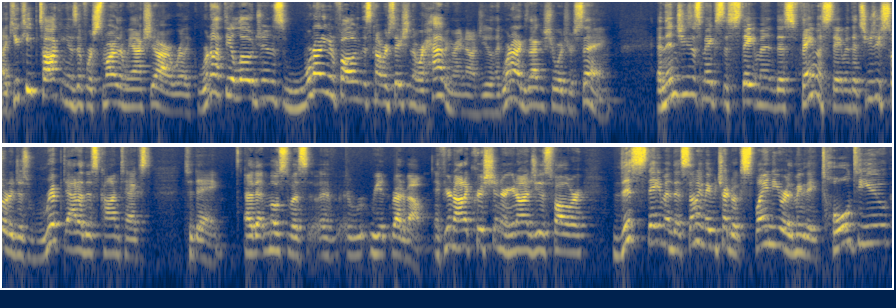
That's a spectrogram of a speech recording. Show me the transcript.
Like you keep talking as if we're smarter than we actually are. We're like, we're not theologians. We're not even following this conversation that we're having right now, Jesus. Like, we're not exactly sure what you're saying. And then Jesus makes this statement, this famous statement that's usually sort of just ripped out of this context today, or that most of us have read about. If you're not a Christian or you're not a Jesus follower, this statement that somebody maybe tried to explain to you or maybe they told to you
